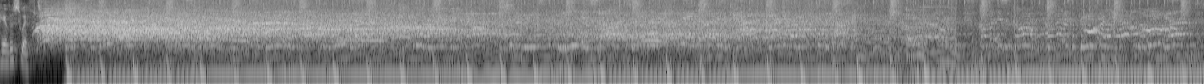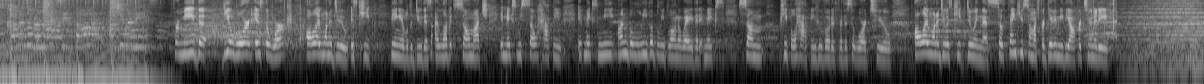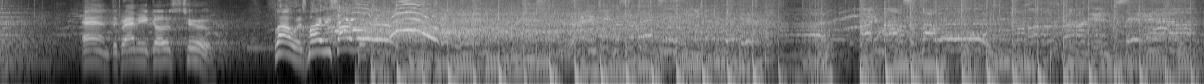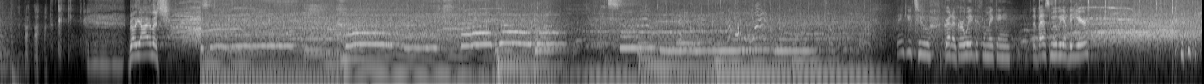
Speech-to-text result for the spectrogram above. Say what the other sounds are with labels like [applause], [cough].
Taylor Swift. For me, the, the award is the work. All I want to do is keep being able to do this. I love it so much. It makes me so happy. It makes me unbelievably blown away that it makes some people happy who voted for this award too. All I want to do is keep doing this. So thank you so much for giving me the opportunity. And the Grammy goes to Flowers, Miley Cyrus! Billie Eilish. Thank you to Greta Gerwig for making the best movie of the year. [laughs]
